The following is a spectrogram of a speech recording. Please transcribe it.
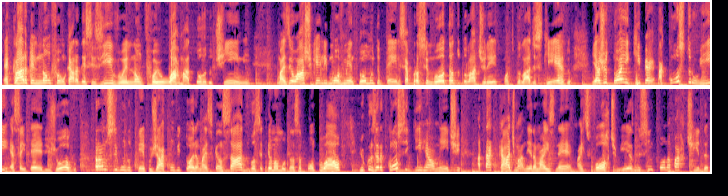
É claro que ele não foi um cara decisivo, ele não foi o armador do time, mas eu acho que ele movimentou muito bem, ele se aproximou tanto do lado direito quanto do lado esquerdo e ajudou a equipe a, construir essa ideia de jogo para no segundo tempo, já com vitória mais cansado, você ter uma mudança pontual e o Cruzeiro conseguir realmente atacar de maneira mais, né, mais forte mesmo e se impor na partida.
